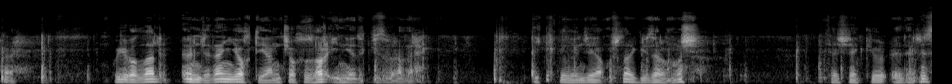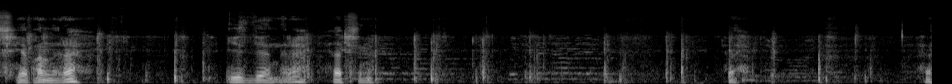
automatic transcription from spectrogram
Heh. Bu yollar önceden yoktu yani çok zor iniyorduk biz buralara. İki yıl önce yapmışlar güzel olmuş. Teşekkür ederiz yapanlara, izleyenlere, hepsine. Heh. Heh.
